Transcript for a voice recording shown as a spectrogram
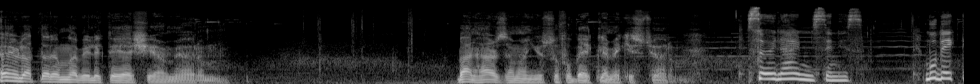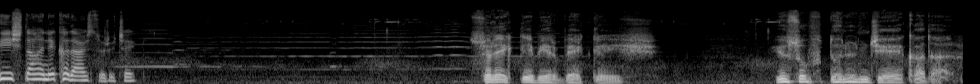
Evlatlarımla birlikte yaşayamıyorum. Ben her zaman Yusuf'u beklemek istiyorum. Söyler misiniz? Bu bekleyiş daha ne kadar sürecek? Sürekli bir bekleyiş. Yusuf dönünceye kadar.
